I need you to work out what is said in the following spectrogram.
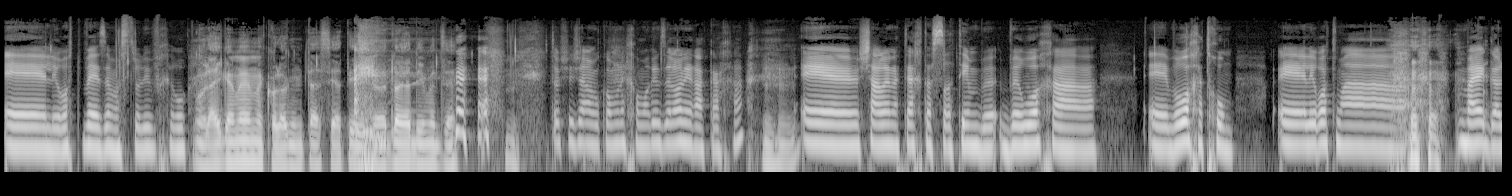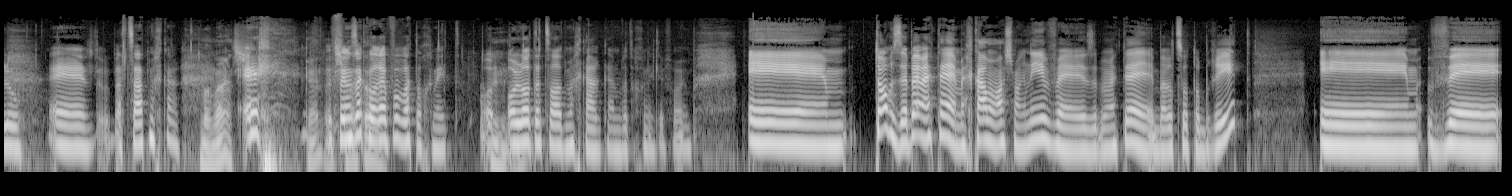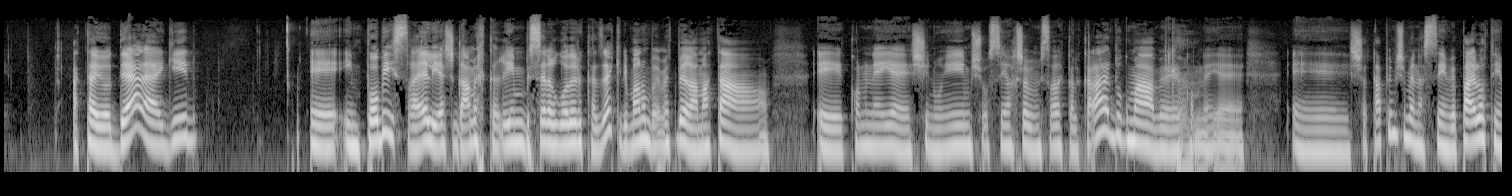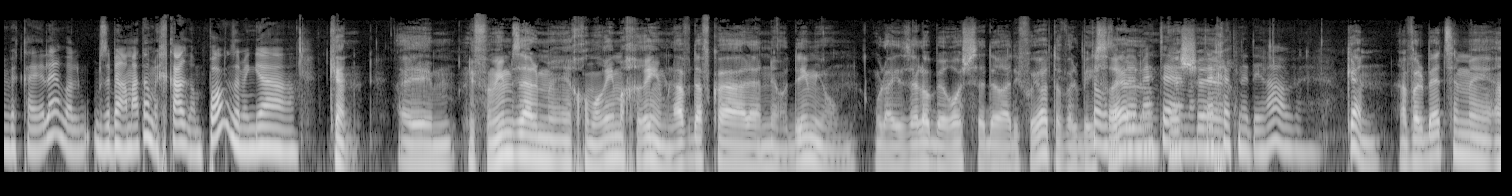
אה, לראות באיזה מסלול יבחרו. אולי גם הם אקולוגים תעשייתיים ועוד לא יודעים את זה. טוב ששם בכל מיני חומרים זה לא נראה ככה. אה, אפשר לנתח את הסרטים ברוח, ה, אה, ברוח התחום. אה, לראות מה, מה יגלו. אה, הצעת מחקר. ממש. אה, כן, לפעמים זה טוב. קורה פה בתוכנית. עול-. עולות הצעות מחקר כאן בתוכנית לפעמים. טוב, זה באמת מחקר ממש מגניב, זה באמת בארצות הברית. אה, ואתה יודע להגיד, אה, אם פה בישראל יש גם מחקרים בסדר גודל כזה, כי דיברנו באמת ברמת ה... אה, כל מיני אה, שינויים שעושים עכשיו במשרד הכלכלה לדוגמה, וכל כן. מיני שת"פים שמנסים ופיילוטים וכאלה, אבל זה ברמת המחקר גם פה, זה מגיע... כן. אמ, לפעמים זה על חומרים אחרים, לאו דווקא על הנאודימיום. אולי זה לא בראש סדר העדיפויות, אבל טוב, זה בישראל באמת אה, יש... אה, מתכת נדירה. ו... כן, אבל בעצם אה,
